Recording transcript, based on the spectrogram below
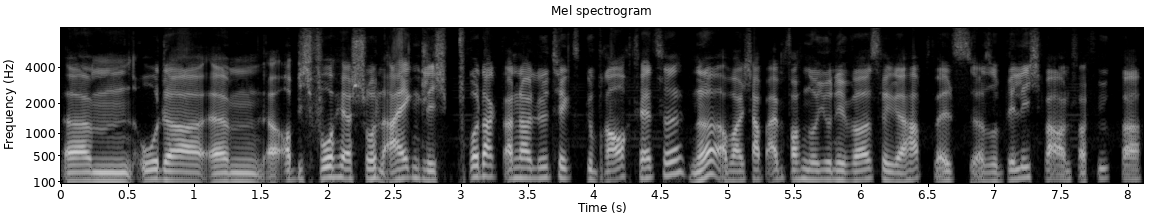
Ähm, oder ähm, ob ich vorher schon eigentlich Product Analytics gebraucht hätte. Ne? Aber ich habe einfach nur Universal gehabt, weil es so also billig war und verfügbar.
